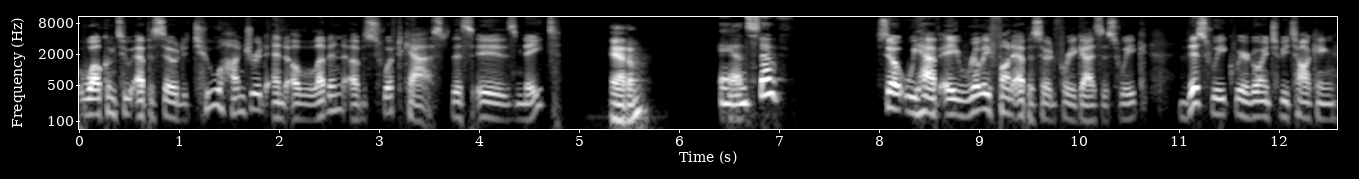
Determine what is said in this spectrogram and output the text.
Welcome to episode 211 of Swiftcast. This is Nate. Adam. And Steph. So, we have a really fun episode for you guys this week. This week, we're going to be talking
